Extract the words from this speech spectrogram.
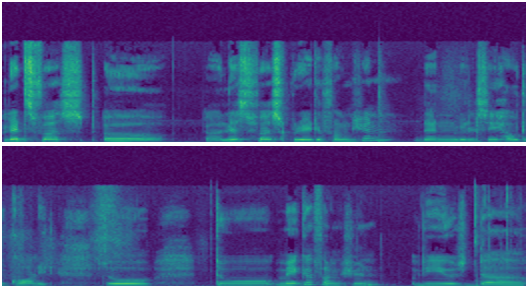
let's first uh, uh, let's first create a function then we'll see how to call it. So to make a function we use the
